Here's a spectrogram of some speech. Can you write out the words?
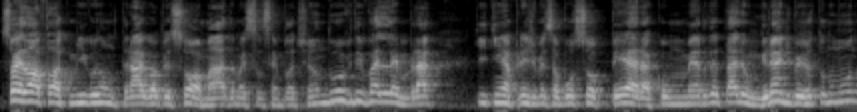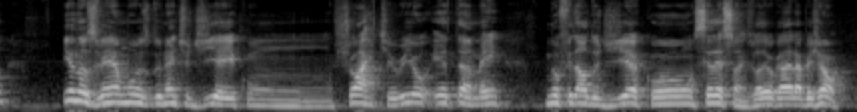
Só ir lá falar comigo, não trago a pessoa amada, mas estou sempre lá tirando dúvida. E vale lembrar que quem aprende a pensar bolsa opera como um mero detalhe. Um grande beijo a todo mundo. E nos vemos durante o dia aí com short, reel e também no final do dia com seleções. Valeu, galera. Beijão.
